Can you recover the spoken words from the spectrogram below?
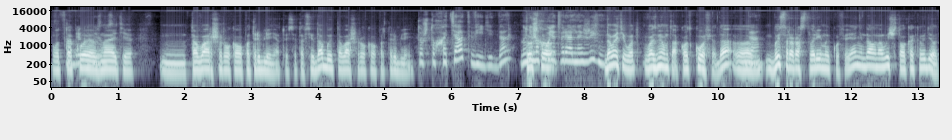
вот Фабрика такое, грез. знаете, товар широкого потребления. То есть это всегда будет товар широкого потребления. То, что хотят видеть, да? Но То, не что- находят в реальной жизни. Давайте вот возьмем так, вот кофе, да, э, Да. быстро растворимый кофе. Я недавно вычитал, как его делать.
